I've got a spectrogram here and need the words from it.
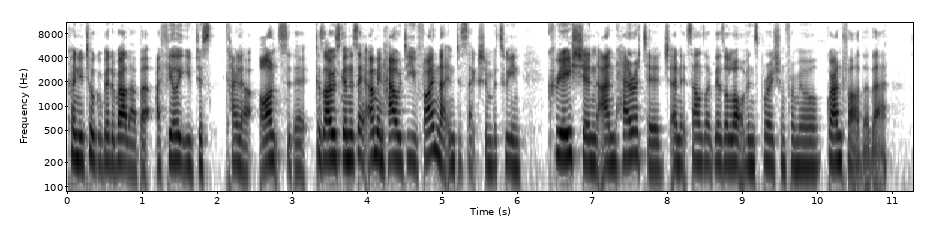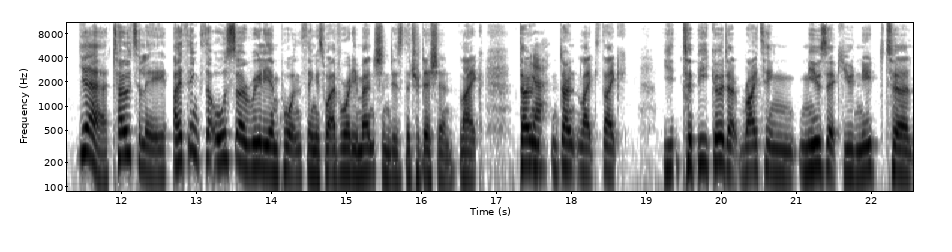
can you talk a bit about that? But I feel like you've just kind of answered it because I was going to say, I mean, how do you find that intersection between creation and heritage? And it sounds like there's a lot of inspiration from your grandfather there. Yeah, totally. I think that also a really important thing is what I've already mentioned is the tradition. Like, don't Yeah. don't like like you, to be good at writing music. You need to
